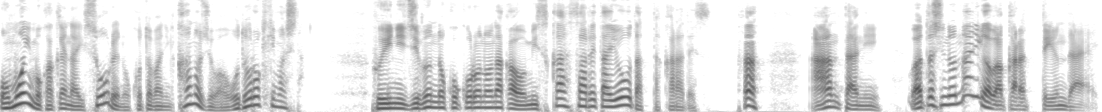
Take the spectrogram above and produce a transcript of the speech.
思いもかけない僧侶の言葉に彼女は驚きました。不意に自分の心の中を見透かされたようだったからです。あんたに私の何がわかるって言うんだい？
